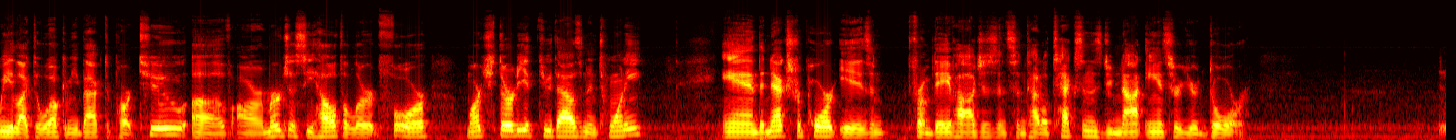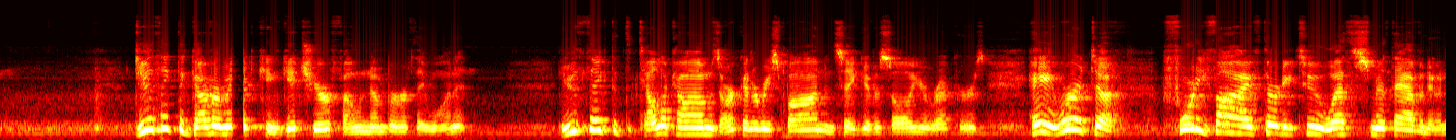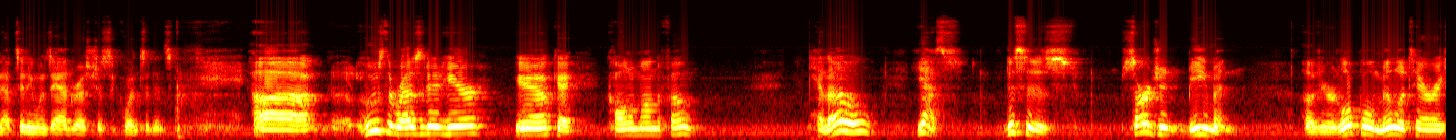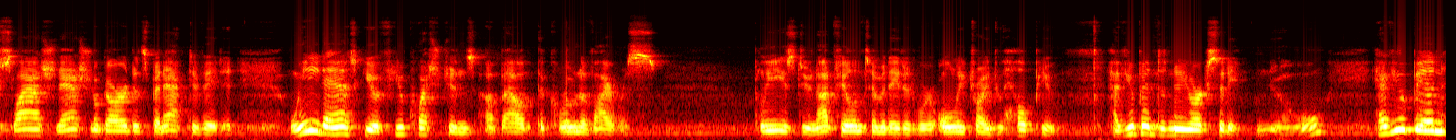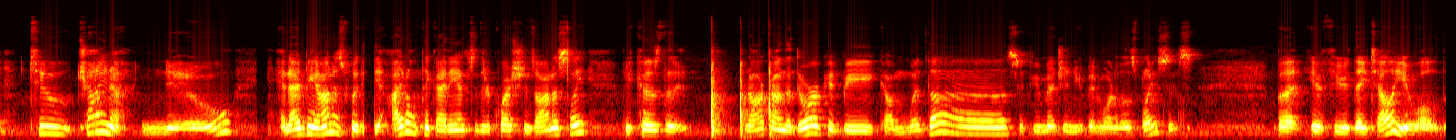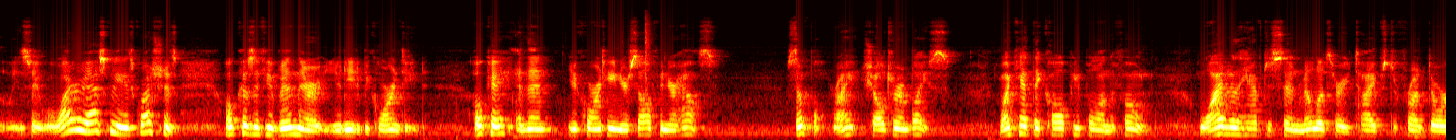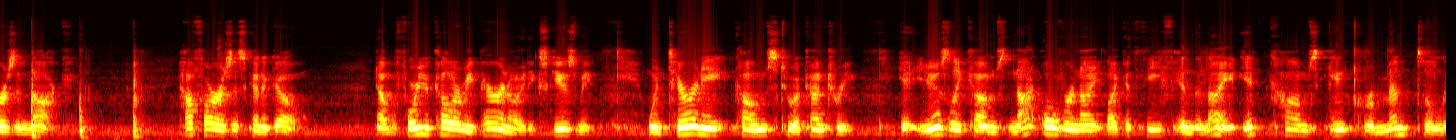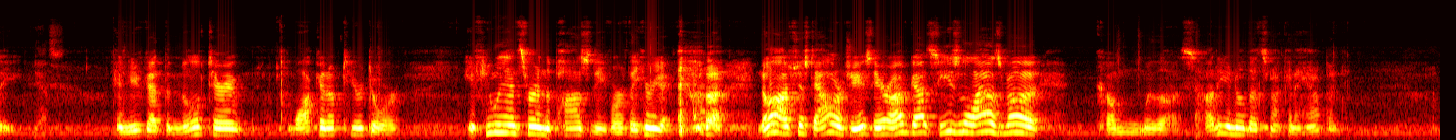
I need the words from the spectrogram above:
We'd like to welcome you back to part two of our emergency health alert for March 30th, 2020. And the next report is from Dave Hodges. And it's entitled Texans Do Not Answer Your Door. Do you think the government can get your phone number if they want it? Do you think that the telecoms aren't going to respond and say, give us all your records? Hey, we're at uh, 4532 West Smith Avenue, and that's anyone's address, just a coincidence. Uh, who's the resident here? Yeah, okay. Call him on the phone. Hello? Yes, this is Sergeant Beeman of your local military slash National Guard that's been activated. We need to ask you a few questions about the coronavirus. Please do not feel intimidated. We're only trying to help you. Have you been to New York City? No. Have you been to China? No. And I'd be honest with you, I don't think I'd answer their questions honestly because the knock on the door could be come with us if you mention you've been one of those places. But if you they tell you, well, you say, well, why are you asking me these questions? Oh, because if you've been there, you need to be quarantined. Okay, and then you quarantine yourself in your house. Simple, right? Shelter in place. Why can't they call people on the phone? Why do they have to send military types to front doors and knock? How far is this going to go? Now, before you color me paranoid, excuse me, when tyranny comes to a country, it usually comes not overnight like a thief in the night, it comes incrementally. Yes. And you've got the military walking up to your door. If you answer in the positive, or if they hear you, no, it's just allergies here, I've got seasonal asthma, come with us. How do you know that's not going to happen?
